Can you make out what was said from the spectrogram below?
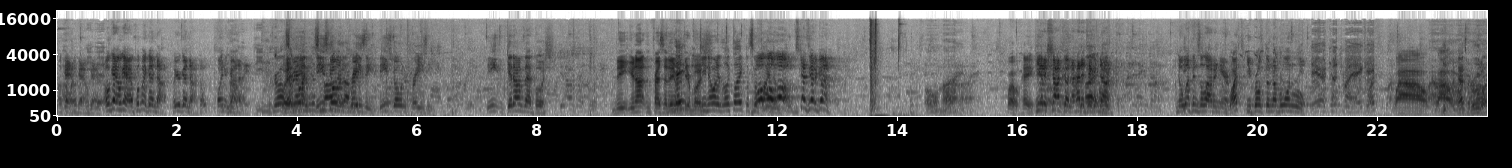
Okay, okay, okay. Okay, okay, I put my gun down. Put your gun down. Don't point a gun at me. Gross, man, Everyone, D's going crazy. D's going crazy. D, get out of that bush. D, you're not impressed Did anything with your bush. Do you know what it looked like? Let's go Whoa, find whoa, him. whoa! This guy's got a gun. Oh my. Whoa, hey. He had a shotgun. I had to take him down. No weapons allowed in here. What? He broke the number one rule. Dare touch my AK. Wow, wow, that's brutal.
